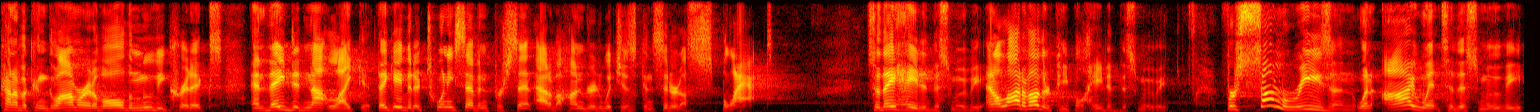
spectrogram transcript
kind of a conglomerate of all the movie critics, and they did not like it. They gave it a 27% out of 100, which is considered a splat. So they hated this movie, and a lot of other people hated this movie. For some reason, when I went to this movie,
